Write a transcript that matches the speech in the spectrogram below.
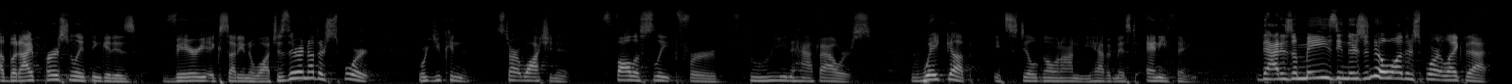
uh, but I personally think it is very exciting to watch. Is there another sport where you can start watching it, fall asleep for three and a half hours, wake up, it's still going on, and you haven't missed anything? That is amazing. There's no other sport like that.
